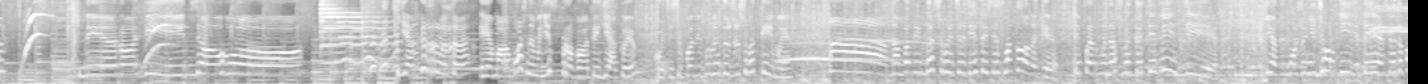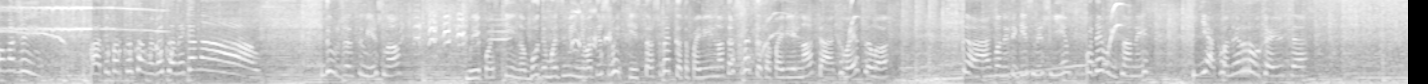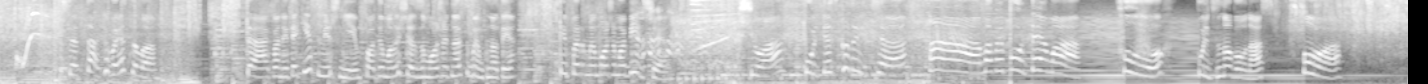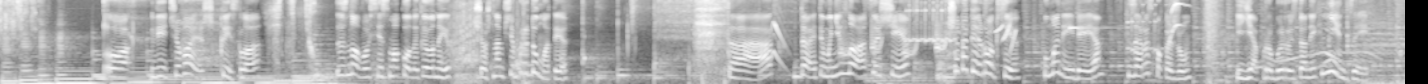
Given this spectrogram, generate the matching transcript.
Ема, можна мені спробувати? Дякую. Хочу, щоб вони були дуже швидкими. А, нам потрібно швидше з'їсти всі смаколики. Тепер ми на швидкості 200. Я не можу нічого діяти. Ешлі, допоможи. А тепер це саме веселий канал. Дуже смішно. Ми постійно будемо змінювати швидкість. То швидко, то повільно, то швидко, то повільно. Так, весело. Так, вони такі смішні. Подивись на них. Як вони рухаються. Це так весело. Так, вони такі смішні. Подумали, що зможуть нас вимкнути. Тепер ми можемо більше. Що? Пульт іскриться. А, лови пульт, Ема! Фух, пульт знову у нас. О! О, відчуваєш кисло. Знову всі смаколики у них. Що ж нам ще придумати? Так, дайте мені ласощі. Що таке, Роксі? У мене ідея. Зараз покажу. Я проберусь до них ніндзі.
